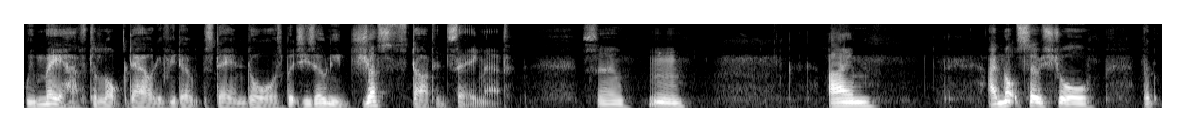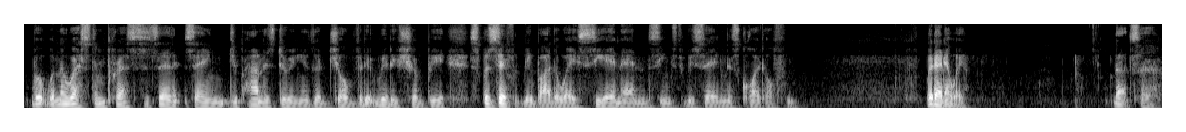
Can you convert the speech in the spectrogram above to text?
we may have to lock down if you don't stay indoors, but she's only just started saying that. So, hmm, I'm, I'm not so sure that, that when the Western press is say, saying Japan is doing a good job, that it really should be. Specifically, by the way, CNN seems to be saying this quite often. But anyway, that's a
